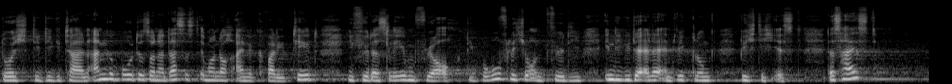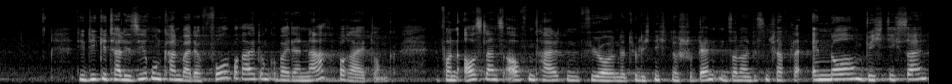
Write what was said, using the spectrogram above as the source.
durch die digitalen Angebote, sondern das ist immer noch eine Qualität, die für das Leben, für auch die berufliche und für die individuelle Entwicklung wichtig ist. Das heißt, die Digitalisierung kann bei der Vorbereitung und bei der Nachbereitung von Auslandsaufenthalten für natürlich nicht nur Studenten, sondern Wissenschaftler enorm wichtig sein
